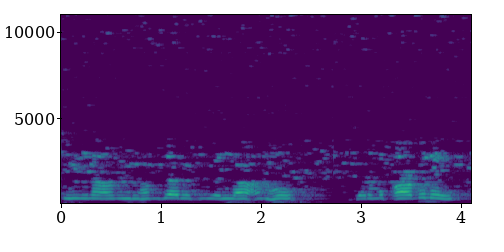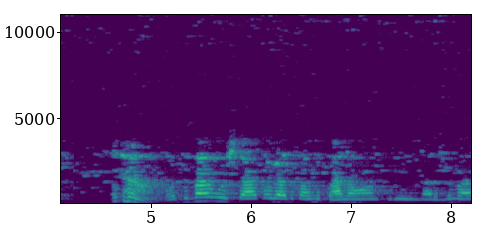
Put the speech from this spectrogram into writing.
سیدنا امیر حمزہ رضی اللہ عنہ در مقابلے اتباع و اشتاقات کا پہلوان ترین مردمہ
